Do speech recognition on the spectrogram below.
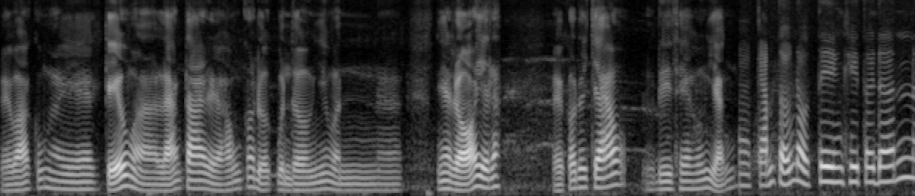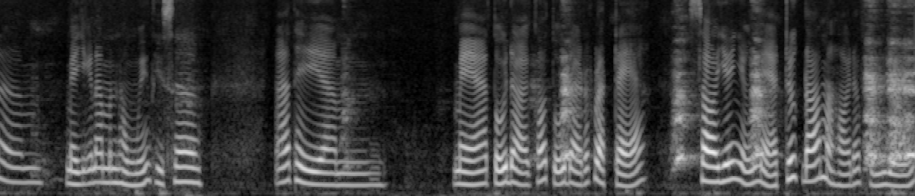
Rồi bà cũng hay, kiểu mà lãng tay rồi không có được bình thường như mình nghe rõ vậy đó rồi có đứa cháu đi theo hướng dẫn. À, cảm tưởng đầu tiên khi tôi đến à, mẹ Việt Nam Anh Hùng Nguyễn Thị Sơn à, thì mẹ tuổi đời có tuổi đời rất là trẻ so với những mẹ trước đó mà hội đã phụng dưỡng.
